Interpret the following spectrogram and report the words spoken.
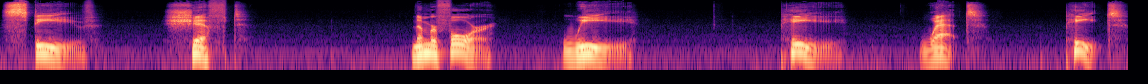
Steve. Shift. Number 4. We. Pea. Wet. Pete.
